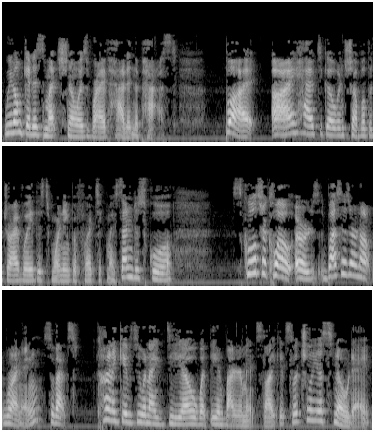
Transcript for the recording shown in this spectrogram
we don't get as much snow as where I've had in the past. But I had to go and shovel the driveway this morning before I took my son to school. Schools are closed, or buses are not running, so that's kind of gives you an idea what the environment's like. It's literally a snow day.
